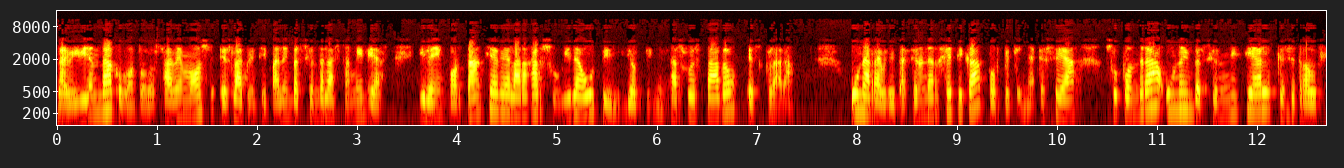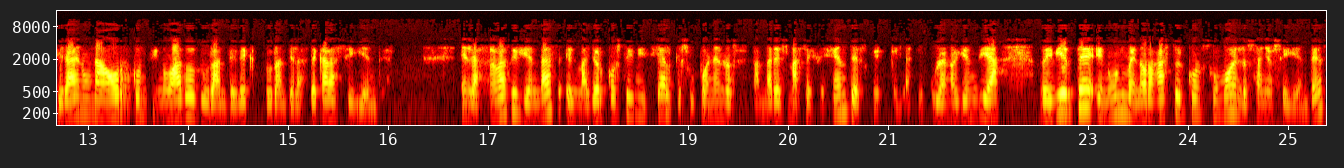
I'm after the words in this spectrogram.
La vivienda, como todos sabemos, es la principal inversión de las familias y la importancia de alargar su vida útil y optimizar su estado es clara. Una rehabilitación energética, por pequeña que sea, supondrá una inversión inicial que se traducirá en un ahorro continuado durante, durante las décadas siguientes. En las nuevas viviendas, el mayor coste inicial que suponen los estándares más exigentes que, que ya circulan hoy en día revierte en un menor gasto en consumo en los años siguientes.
